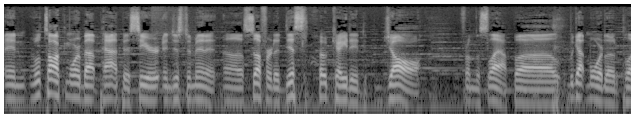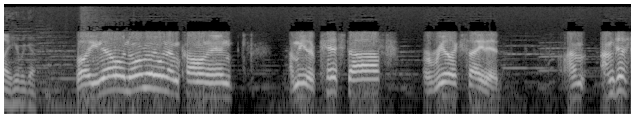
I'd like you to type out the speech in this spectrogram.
and we'll talk more about Papis here in just a minute. Uh, suffered a dislocated jaw from the slap. Uh, we got more, though, to play. Here we go. Well, you know, normally when I'm calling in, I'm either pissed off or real excited. I'm I'm just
